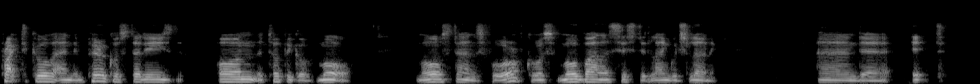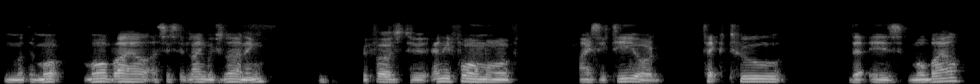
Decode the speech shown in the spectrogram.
practical and empirical studies on the topic of MALL. MALL stands for, of course, Mobile Assisted Language Learning. And uh, it, the mo Mobile Assisted Language Learning refers to any form of ICT or tech tool that is mobile,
